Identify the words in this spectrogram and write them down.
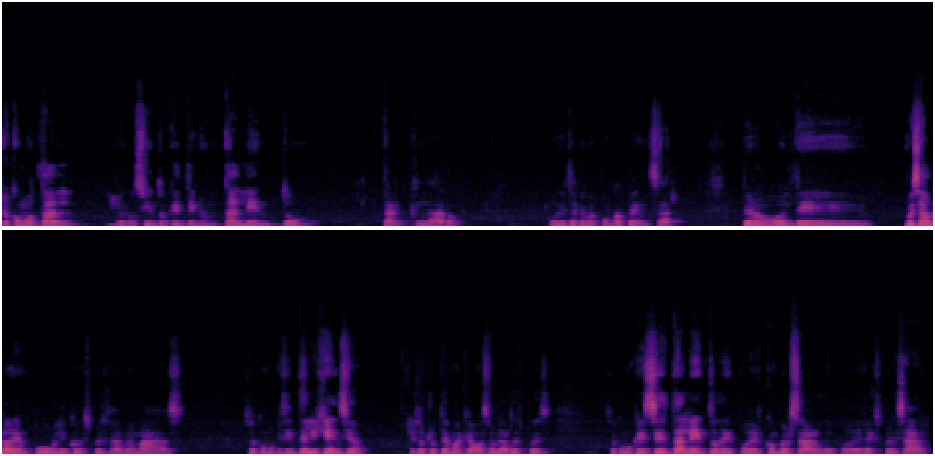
yo como tal, yo no siento que tenga un talento tan claro. Ahorita que me pongo a pensar. Pero el de pues hablar en público, expresarme más. O sea, como que esa inteligencia, que es otro tema que vamos a hablar después. O sea, como que ese talento de poder conversar, de poder expresar,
